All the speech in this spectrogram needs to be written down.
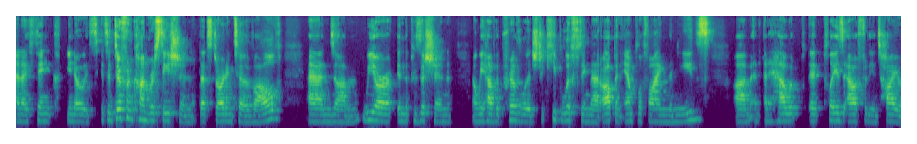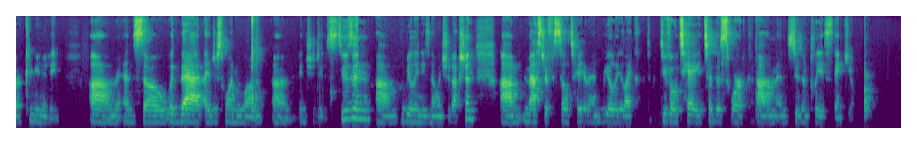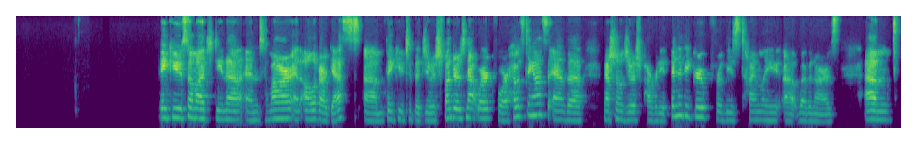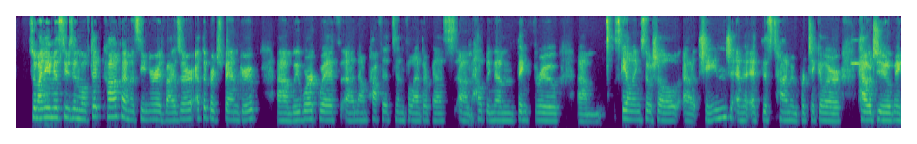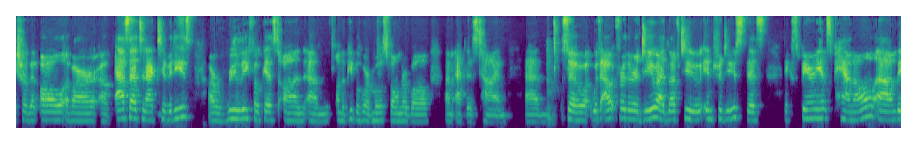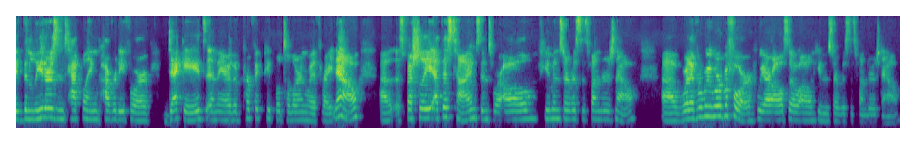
And I think, you know, it's, it's a different conversation that's starting to evolve And um, we are in the position and we have the privilege to keep lifting that up and amplifying the needs um, and, and, how it, it, plays out for the entire community. Um, and so with that, I just want to um, uh, introduce Susan, um, who really needs no introduction, um, master facilitator and really like devotee to this work. Um, and Susan, please, thank you. Thank you so much, Dina and Tamar and all of our guests. Um, thank you to the Jewish Funders Network for hosting us and the National Jewish Poverty Affinity Group for these timely uh, webinars. Um, so my name is Susan Wolf-Ditkoff. I'm a senior advisor at the Bridgespan Group. Um, we work with uh, nonprofits and philanthropists, um, helping them think through um, scaling social uh, change, and at this time in particular, how to make sure that all of our uh, assets and activities are really focused on, um, on the people who are most vulnerable um, at this time. So without further ado, I'd love to introduce this experienced panel. Um, they've been leaders in tackling poverty for decades, and they are the perfect people to learn with right now, uh, especially at this time, since we're all human services funders now. Uh, whatever we were before, we are also all human services funders now.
